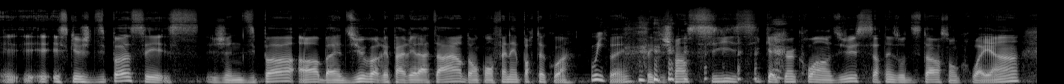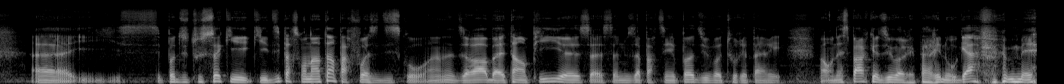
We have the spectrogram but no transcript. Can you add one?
Et, et- et ce que je dis pas, c'est, je ne dis pas, ah ben Dieu va réparer la terre, donc on fait n'importe quoi. Oui. C'est que je pense que si, si quelqu'un croit en Dieu, si certains auditeurs sont croyants, euh, c'est pas du tout ça qui est, qui est dit parce qu'on entend parfois ce discours, hein, dire ah ben tant pis, euh, ça, ça nous appartient pas, Dieu va tout réparer. Ben, on espère que Dieu va réparer nos gaffes, mais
